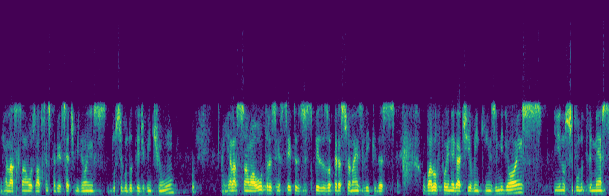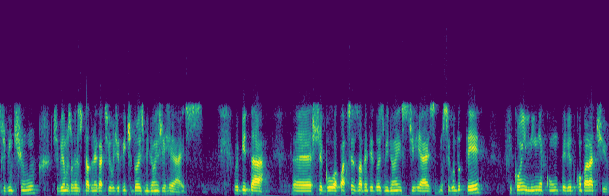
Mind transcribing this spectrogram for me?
em relação aos 957 milhões do segundo T de 21. Em relação a outras receitas e despesas operacionais líquidas, o valor foi negativo em 15 milhões e no segundo trimestre de 21 tivemos um resultado negativo de 22 milhões de reais. O EBITDA eh, chegou a 492 milhões de reais no segundo T, ficou em linha com o período comparativo.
